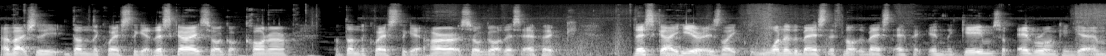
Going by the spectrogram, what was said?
I've actually done the quest to get this guy, so I've got Connor. I've done the quest to get her, so I've got this epic. This guy here is like one of the best, if not the best epic in the game, so everyone can get him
